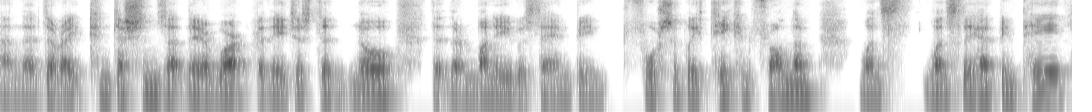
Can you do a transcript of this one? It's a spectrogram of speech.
and the, the right conditions at their work, but they just didn't know that their money was then being forcibly taken from them once once they had been paid.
